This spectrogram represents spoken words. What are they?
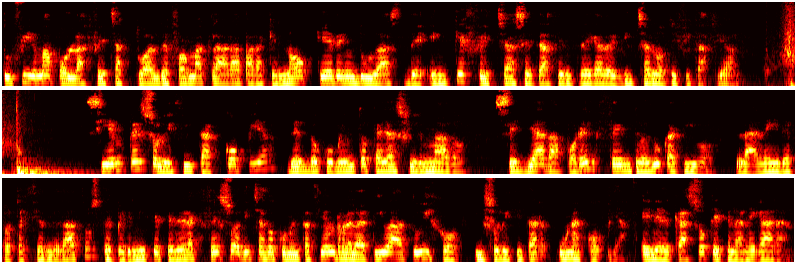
tu firma pon la fecha actual de forma clara para que no queden dudas de en qué fecha se te hace entrega de dicha notificación. Siempre solicita copia del documento que hayas firmado, sellada por el centro educativo la Ley de Protección de Datos te permite tener acceso a dicha documentación relativa a tu hijo y solicitar una copia, en el caso que te la negaran.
